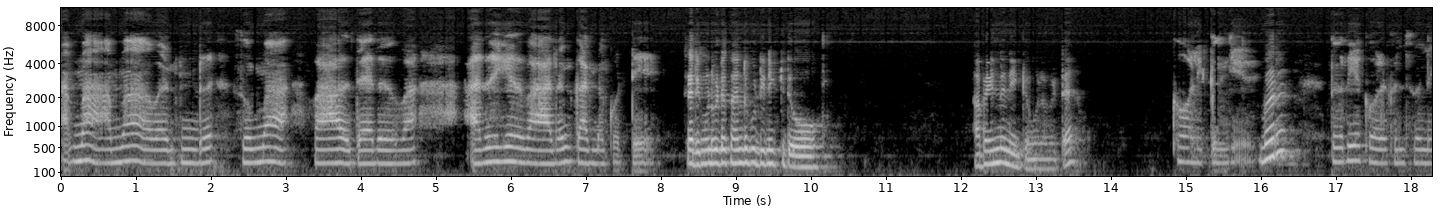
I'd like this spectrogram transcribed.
அம்மா அம்மா வென்று சும்மா வாழ் தருவா அருகில் வாழும் கண்ணு கொட்டி சரி உங்களை விட்ட கண்டுக்குட்டி நிற்குதோ அப்போ என்ன நிற்கும் உங்களை விட்ட? கோழி குஞ்சு. வேறு? பெரிய கோழி குஞ்சு சொல்லி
